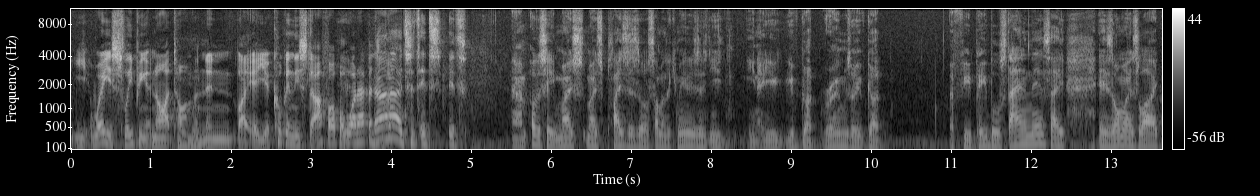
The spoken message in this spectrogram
You, where you're sleeping at night time, and then like, are you cooking this stuff up, or what happens? Mm-hmm. No, mate? no, it's it's it's um, obviously most most places or some of the communities you you know you you've got rooms or you've got a few people staying in there, so it's almost like.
